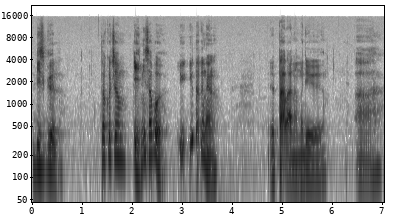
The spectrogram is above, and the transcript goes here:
This girl. Tu aku macam Eh ni siapa? You, you tak kenal? Letak lah nama dia. Uh,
